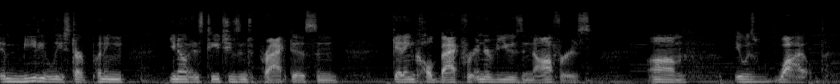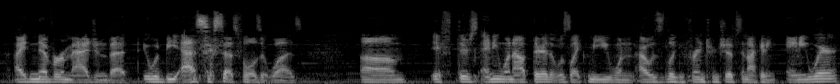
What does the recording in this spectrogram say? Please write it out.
immediately start putting, you know, his teachings into practice and getting called back for interviews and offers. Um, it was wild. I'd never imagined that it would be as successful as it was. Um, if there's anyone out there that was like me when I was looking for internships and not getting anywhere,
